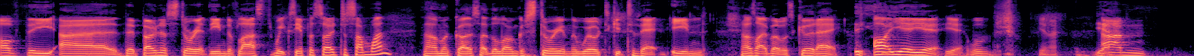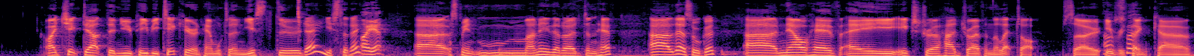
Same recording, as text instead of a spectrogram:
of the uh, the bonus story at the end of last week's episode to someone. Oh my god, it's like the longest story in the world to get to that end. And I was like, but it was good, eh? oh yeah, yeah, yeah. Well, you know. Yeah. Um, I checked out the new PB Tech here in Hamilton yesterday. Yesterday. Oh, yep. Uh, spent money that I didn't have. Uh, that's all good. Uh, now have a extra hard drive in the laptop, so Oh, everything uh,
